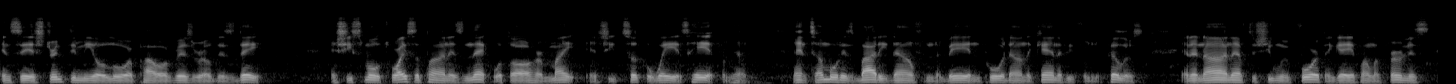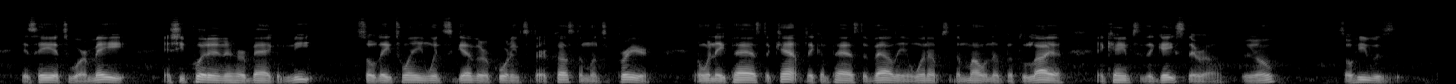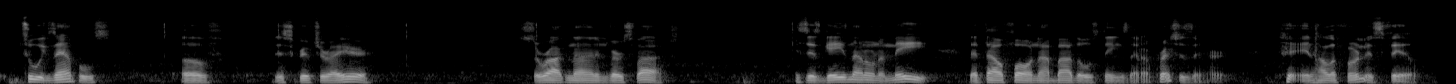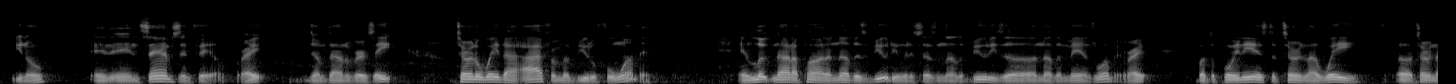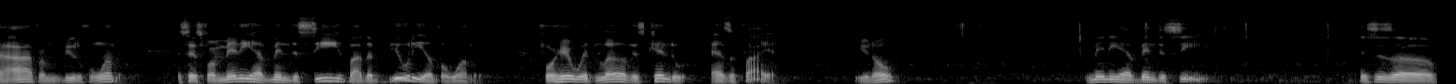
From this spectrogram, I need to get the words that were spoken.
and said, "Strengthen me, O Lord, power of Israel, this day." And she smote twice upon his neck with all her might, and she took away his head from him, and tumbled his body down from the bed, and pulled down the canopy from the pillars. And anon after she went forth and gave Holofernes his head to her maid, and she put it in her bag of meat. So they twain went together according to their custom unto prayer. And when they passed the camp, they compassed the valley and went up to the mountain of Bethulia and came to the gates thereof. You know, so he was two examples of this scripture right here. Sirach 9 and verse 5. It says, Gaze not on a maid that thou fall not by those things that are precious in her. and Holofernes fell, you know, and, and Samson fell, right? Jump down to verse 8. Turn away thy eye from a beautiful woman and look not upon another's beauty when it says another beauty is uh, another man's woman, right? But the point is to turn thy way, uh, turn thy eye from a beautiful woman. It says, For many have been deceived by the beauty of a woman, for herewith love is kindled as a fire. You know, many have been deceived. This is uh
